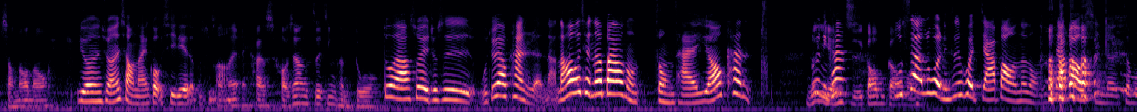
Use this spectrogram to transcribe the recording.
小孬孬，有人喜欢小奶狗系列的，不是吗？哎，还好像最近很多，对啊，所以就是我觉得要看人啊，然后而且那霸道总总裁也要看如果你看颜值高不高？不是啊，，如果你是会家暴的那种 家暴型的，怎么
